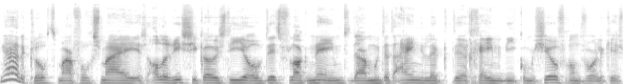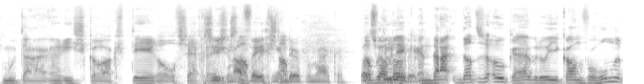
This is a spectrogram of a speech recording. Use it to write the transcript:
Ja, dat klopt. Maar volgens mij is alle risico's die je op dit vlak neemt, daar moet uiteindelijk degene die commercieel verantwoordelijk is, moet daar een risico accepteren of zeggen. Precies, ik een snap, afweging durven maken. Dat, Dat is wel bedoel ik. nodig. En daar, dat is ook, hè. Ik bedoel, je kan voor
